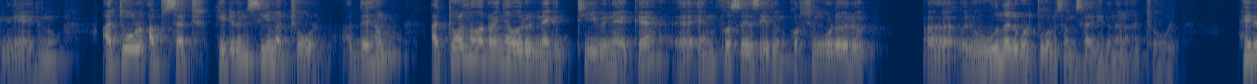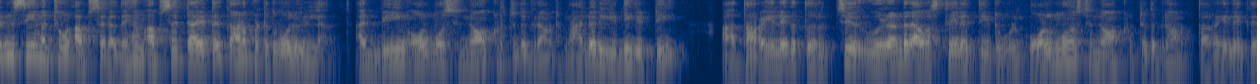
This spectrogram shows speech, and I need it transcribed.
എങ്ങനെയായിരുന്നു? At all upset he didn't seem at all അദ്ദേഹം അറ്റ് ഓൾ എന്ന് പറഞ്ഞു കഴിഞ്ഞാൽ ഒരു നെഗറ്റീവിനെയൊക്കെ എംഫസൈസ് ചെയ്തുകൊണ്ട് കുറച്ചും കൂടെ ഒരു ഒരു ഊന്നൽ കൊടുത്തുകൊണ്ട് സംസാരിക്കുന്നതാണ് at all he didn't seem at all upset അദ്ദേഹം അപ്സെറ്റായിട്ട് ആയിട്ട് കാണപ്പെട്ടത് പോലും ഇല്ല. At being almost knocked to the ground നല്ലൊരു ഇടി കിട്ടി തറയിലേക്ക് തെറിച്ച് വീഴേണ്ട ഒരു അവസ്ഥയിൽ എത്തിയിട്ട് പോലും. Almost knocked to the ground തറയിലേക്ക്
